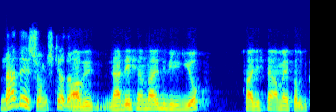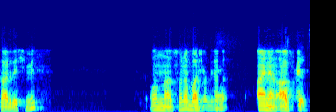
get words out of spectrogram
Nerede yaşıyormuş ki adam? Abi nerede yaşadığına dair bir bilgi yok. Sadece işte Amerikalı bir kardeşimiz. Ondan sonra başka Anladım. aynen Alfred. Alfred.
